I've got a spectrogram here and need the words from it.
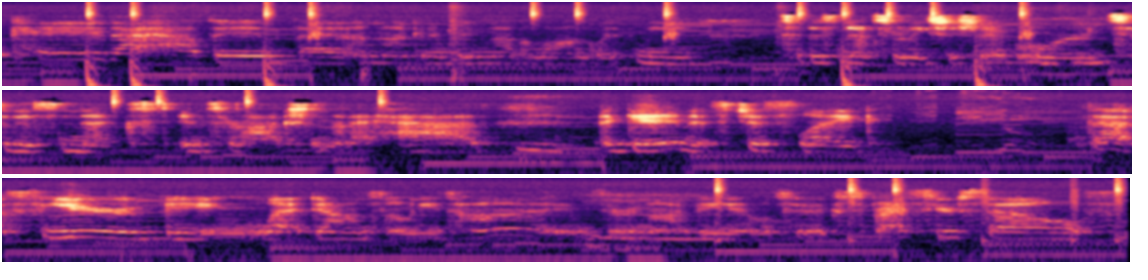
okay, that happened, but I'm not going to bring that along with me to this next relationship or to this next interaction that I have. Mm. Again, it's just like that fear of being let down so many times or not being able to express yourself.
